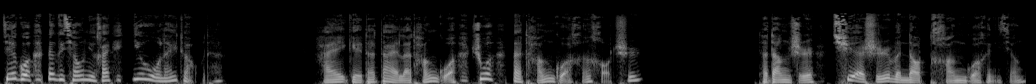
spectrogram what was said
结果那个小女孩又来找他，还给他带了糖果，说那糖果很好吃。他当时确实闻到糖果很香，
